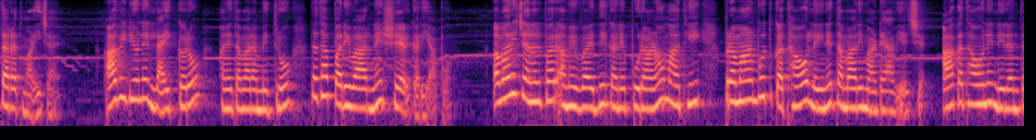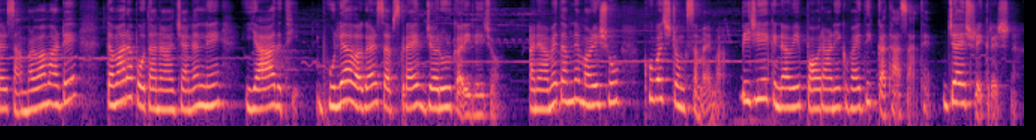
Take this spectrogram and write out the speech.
તરત મળી જાય. આ વિડીયોને લાઈક કરો અને તમારા મિત્રો તથા પરિવારને શેર કરી આપો. અમારી ચેનલ પર અમે વૈદિક અને પુરાણોમાંથી પ્રમાણભૂત કથાઓ લઈને તમારી માટે આવીએ છીએ. આ કથાઓને નિરંતર સાંભળવા માટે તમારા પોતાના ચેનલને યાદથી ભૂલ્યા વગર સબસ્ક્રાઈબ જરૂર કરી લેજો. અને અમે તમને મળીશું ખૂબ જ ટૂંક સમયમાં. બીજી એક નવી પૌરાણિક વૈદિક કથા સાથે. જય શ્રી કૃષ્ણ.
